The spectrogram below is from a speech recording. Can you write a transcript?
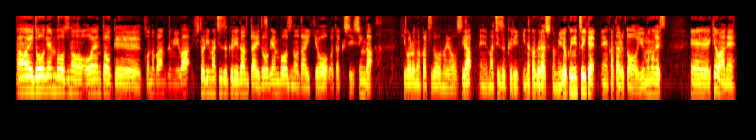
はい、道元坊主の応援トーク。この番組は、一人町づくり団体道元坊主の代表、私、シンが、日頃の活動の様子や、えー、町づくり、田舎暮らしの魅力について、えー、語るというものです。えー、今日はね、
